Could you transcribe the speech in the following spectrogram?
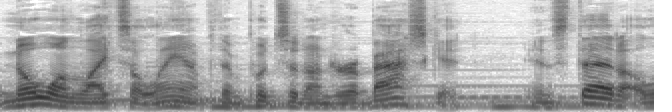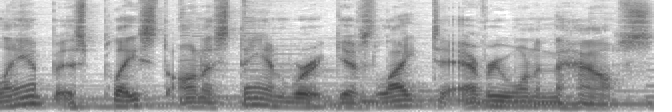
No one lights a lamp, then puts it under a basket. Instead, a lamp is placed on a stand where it gives light to everyone in the house.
